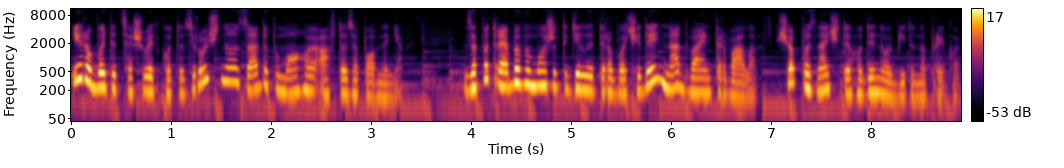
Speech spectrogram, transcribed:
і робити це швидко та зручно за допомогою автозаповнення. За потреби ви можете ділити робочий день на два інтервала, щоб позначити годину обіду, наприклад.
